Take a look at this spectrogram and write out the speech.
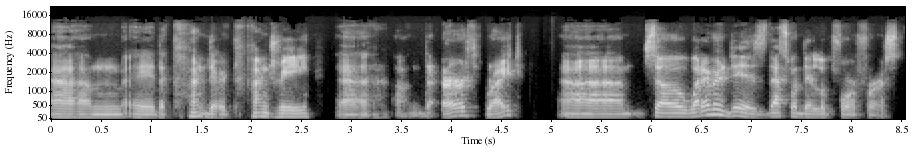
um, uh, the their country, uh, the earth, right? Um, so whatever it is, that's what they look for first.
